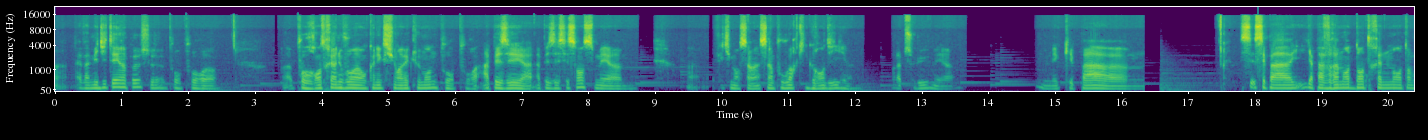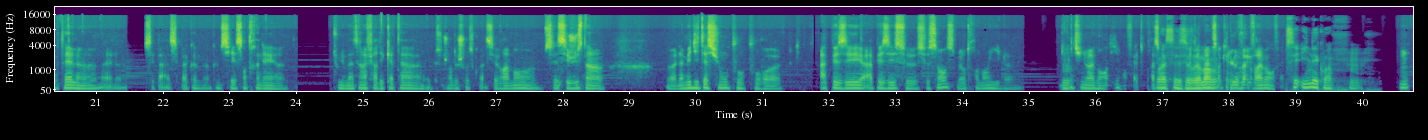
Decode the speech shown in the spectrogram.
euh, elle va méditer un peu pour, pour, euh, pour rentrer à nouveau en connexion avec le monde, pour, pour apaiser, apaiser ses sens. Mais effectivement, c'est un, un pouvoir qui grandit dans l'absolu, mais mais qui est pas c'est pas il n'y a pas vraiment d'entraînement en tant que tel elle- c'est pas c'est pas comme comme si elle s'entraînait tous les matins à faire des katas euh, ce genre de choses quoi c'est vraiment euh, c'est c'est juste un euh, la méditation pour pour apaiser apaiser ce, ce sens mais autrement il, il Mm. continue à grandir en fait presque Ouais, c'est vraiment. sans qu'elle le veuille vraiment en fait C'est inné, quoi. Hmm. Hmm.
